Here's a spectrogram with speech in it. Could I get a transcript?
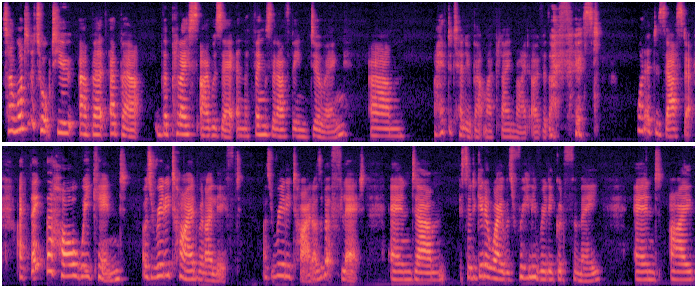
So I wanted to talk to you a bit about the place I was at and the things that I've been doing. Um, I have to tell you about my plane ride over though first. What a disaster. I think the whole weekend, I was really tired when I left. I was really tired. I was a bit flat. And um, so to get away was really, really good for me. And I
